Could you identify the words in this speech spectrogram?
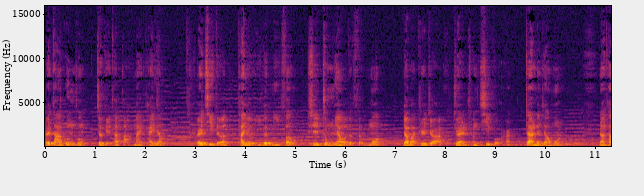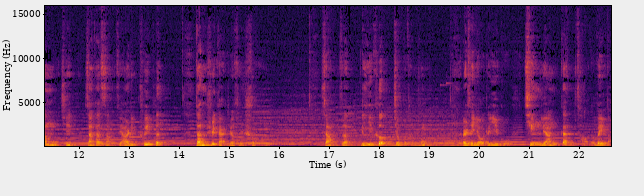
而大公公就给他把脉开药，而记得他有一个秘方是中药的粉末，要把纸卷卷成气管，蘸了药沫。让他母亲向他嗓子眼里吹喷，当时感觉很爽，嗓子立刻就不疼痛了，而且有着一股清凉甘草的味道。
